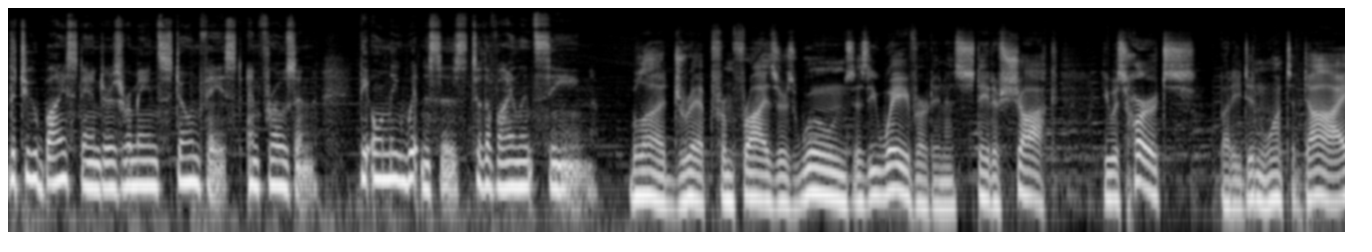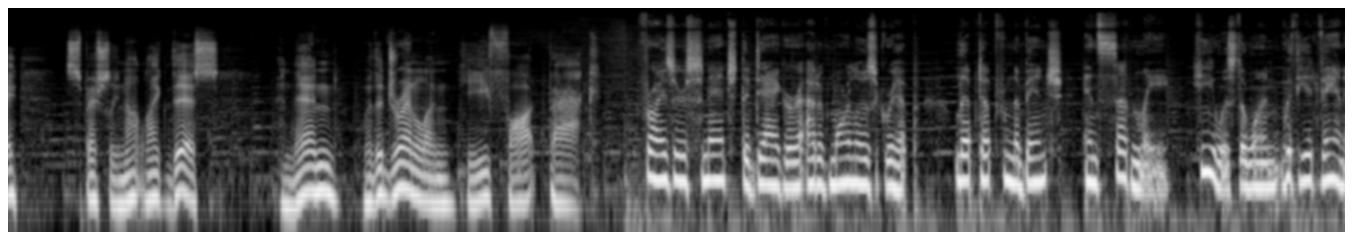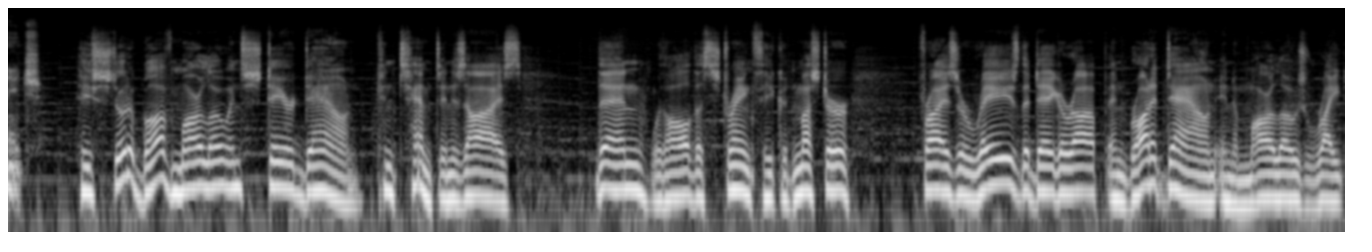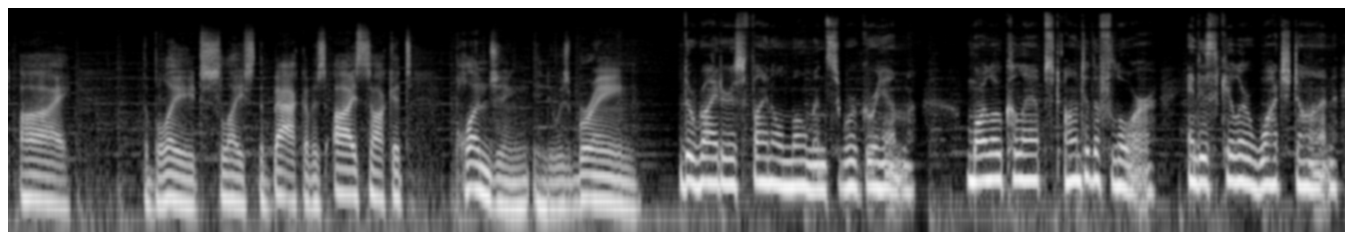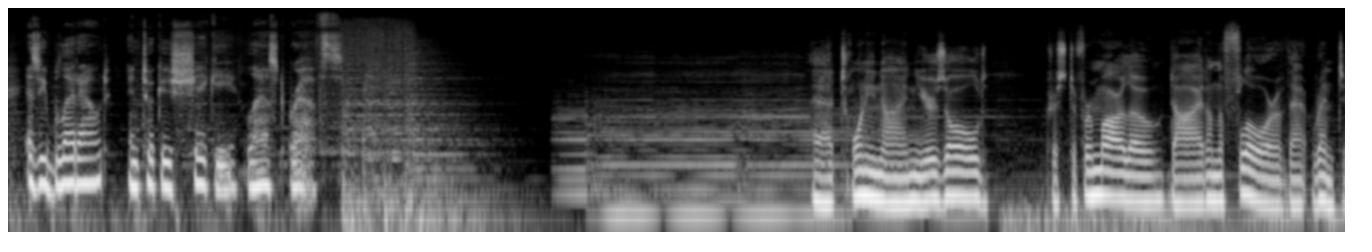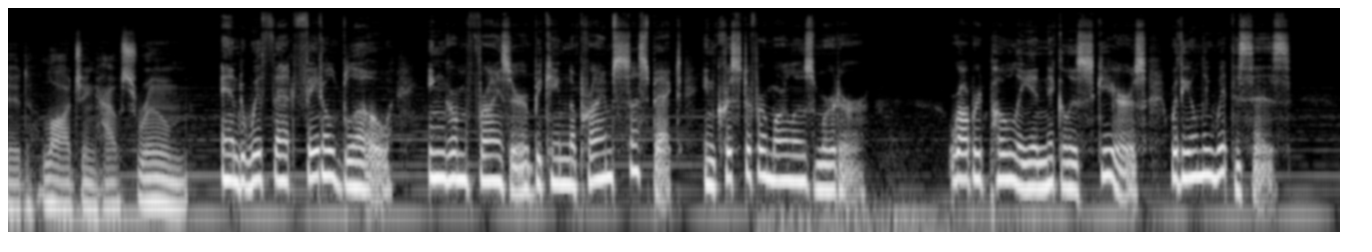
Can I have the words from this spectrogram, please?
The two bystanders remained stone faced and frozen, the only witnesses to the violent scene. Blood dripped from Frizer's wounds as he wavered in a state of shock. He was hurt, but he didn't want to die, especially not like this. And then, with adrenaline, he fought back. Frizer snatched the dagger out of Marlowe's grip, leapt up from the bench, and suddenly he was the one with the advantage. He stood above Marlowe and stared down, contempt in his eyes. Then, with all the strength he could muster, Frizer raised the dagger up and brought it down into Marlowe's right eye. The blade sliced the back of his eye socket, plunging into his brain. The rider's final moments were grim. Marlowe collapsed onto the floor, and his killer watched on as he bled out and took his shaky last breaths. At 29 years old, Christopher Marlowe died on the floor of that rented lodging house room. And with that fatal blow, Ingram Frizer became the prime suspect in Christopher Marlowe's murder. Robert Poley and Nicholas Skeres were the only witnesses.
